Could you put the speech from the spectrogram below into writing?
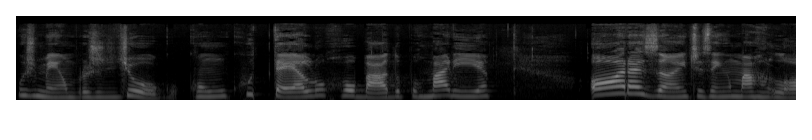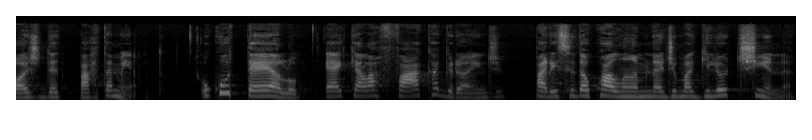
os membros de Diogo com um cutelo roubado por Maria horas antes em uma loja de departamento. O cutelo é aquela faca grande, parecida com a lâmina de uma guilhotina,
